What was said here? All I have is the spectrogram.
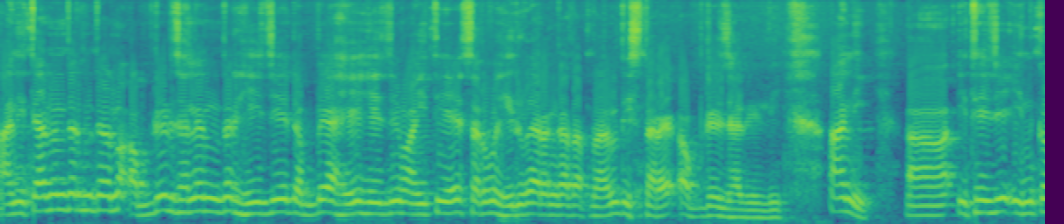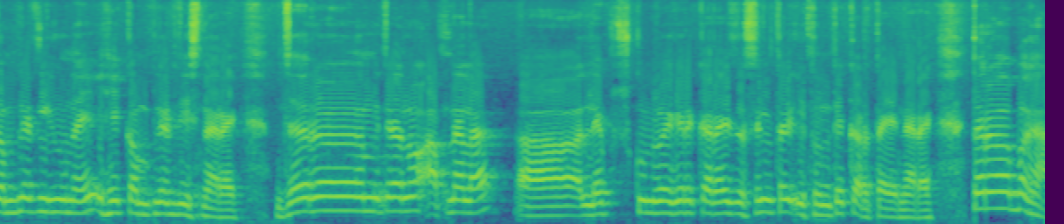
आणि त्यानंतर मित्रांनो अपडेट झाल्यानंतर हे जे डबे आहे हे जे माहिती आहे सर्व हिरव्या रंगात आपल्याला दिसणार आहे अपडेट झालेली. आणि इथे जे इनकम्प्लीट लिहून आहे हे कंप्लीट दिसणार आहे. जर मित्रांनो आपल्याला लेफ्ट स्कूल वगैरे करायचं असेल तर इथून ते करता येणार आहे. तर बघा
